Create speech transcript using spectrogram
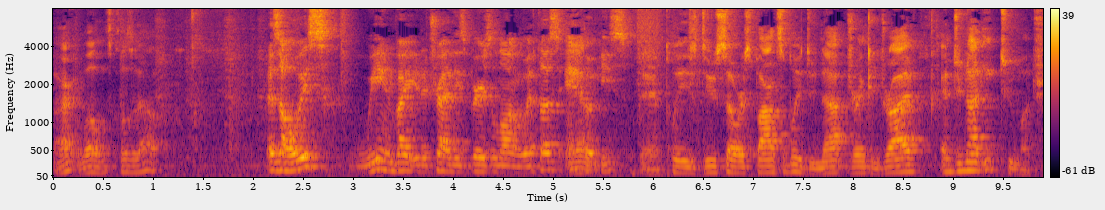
All right, well, let's close it out. As always, we invite you to try these beers along with us and Yeah. cookies. And please do so responsibly. Do not drink and drive, and do not eat too much.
